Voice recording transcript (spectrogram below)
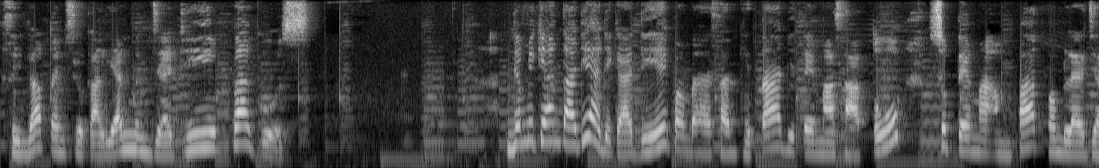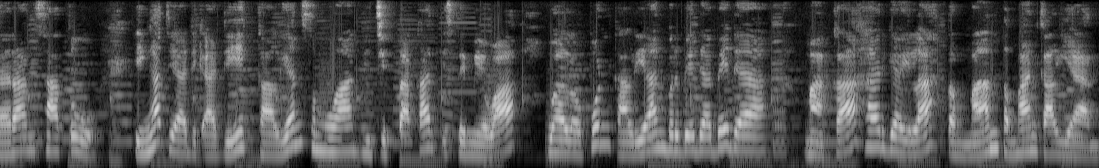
sehingga pensil kalian menjadi bagus. Demikian tadi adik-adik pembahasan kita di tema 1, subtema 4, pembelajaran 1. Ingat ya adik-adik, kalian semua diciptakan istimewa walaupun kalian berbeda-beda. Maka hargailah teman-teman kalian.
